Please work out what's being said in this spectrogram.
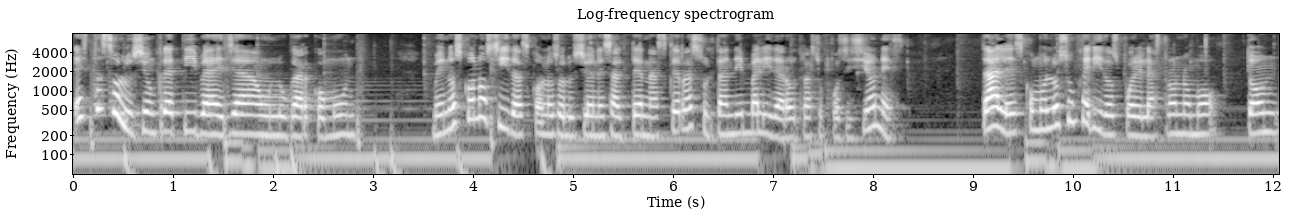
Esta solución creativa es ya un lugar común, menos conocidas con las soluciones alternas que resultan de invalidar otras suposiciones tales como los sugeridos por el astrónomo Tom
